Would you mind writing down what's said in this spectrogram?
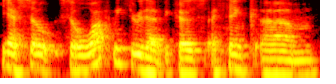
Yeah, so so walk me through that because I think um,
